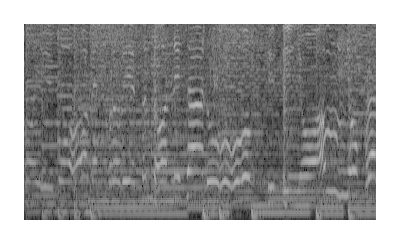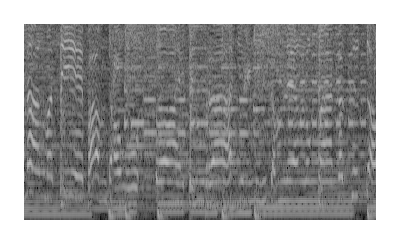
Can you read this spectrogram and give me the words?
คอยบ่แม่นพระวสสันดรในชาดกที่สิยอมยกพระนางมาเสียพามเท่าต่อให้เป็นพระ จำแรงลงมาก็คือเก่า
